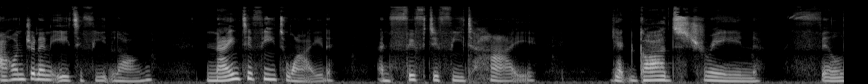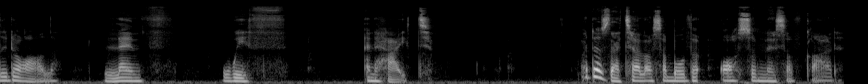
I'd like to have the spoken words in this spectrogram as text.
180 feet long, 90 feet wide, and 50 feet high. Yet God's train filled it all length, width, and height. What does that tell us about the awesomeness of God?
